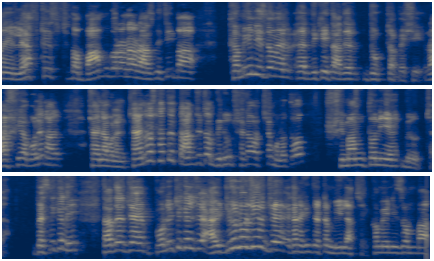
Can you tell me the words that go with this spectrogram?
মানে লেফটিস্ট বা বাম গণনা রাজনীতি বা কমিউনিজমের দিকে তাদের যুগটা বেশি। রাশিয়া বলেন আর চায়না বলেন। চায়নার সাথে তার যেটা বিরোধ সেটা হচ্ছে মূলত সীমান্ত নিয়ে বিরোধটা। বেসিক্যালি তাদের যে পলিটিক্যাল যে আইডিওলজির যে এখানে কিন্তু একটা মিল আছে, কমিউনিজম বা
